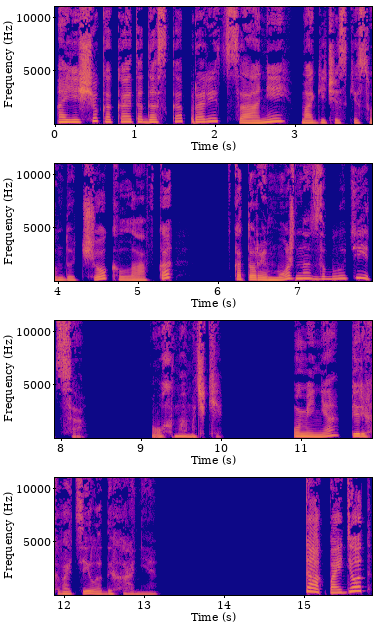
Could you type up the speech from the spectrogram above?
А еще какая-то доска прорицаний, магический сундучок, лавка, в которой можно заблудиться. Ох, мамочки. У меня перехватило дыхание. Так пойдет?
